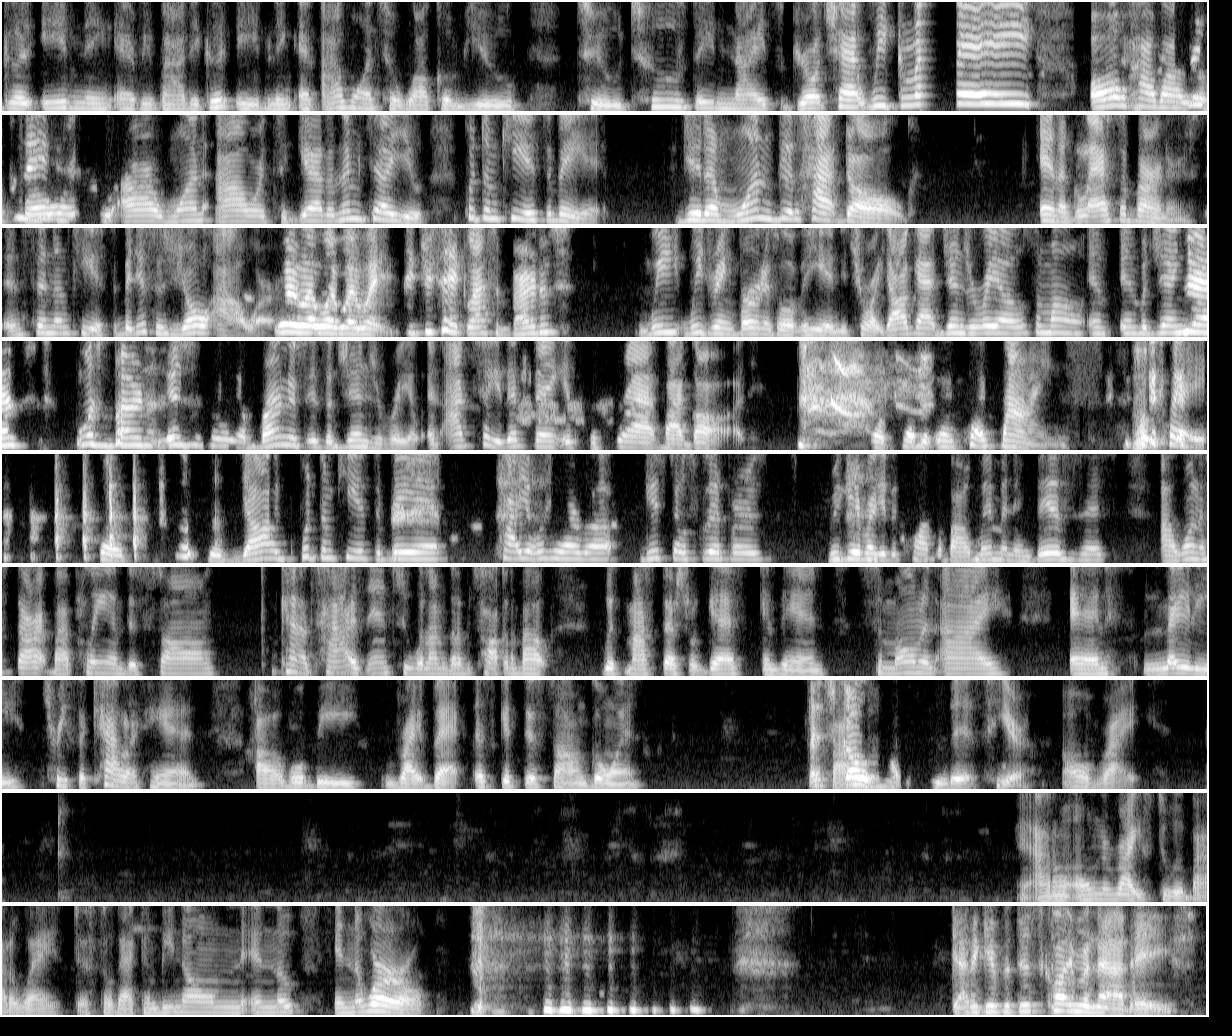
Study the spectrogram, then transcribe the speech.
Good evening, everybody. Good evening. And I want to welcome you to Tuesday night's Girl Chat Weekly. Oh, how I look forward to our one hour together. Let me tell you, put them kids to bed, get them one good hot dog and a glass of Vernors, and send them kids to bed. This is your hour. Wait, wait, wait, wait, wait. Did you say a glass of Vernors? We we drink Vernors over here in Detroit. Y'all got ginger ale, Simone, in, in Virginia? Yes. What's Vernors? Ginger ale. Vernors is a ginger ale, and I tell you that thing is prescribed by God for, for the intestines. Okay, so sisters, y'all put them kids to bed, tie your hair up, get your slippers. We get ready to talk about women in business. I want to start by playing this song. Kind of ties into what I'm going to be talking about with my special guest, and then Simone and I and Lady Teresa Callahan uh, we'll be right back. Let's get this song going. Let's go. do this here. All right. And I don't own the rights to it, by the way, just so that can be known in the in the world. Got to give a disclaimer nowadays.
